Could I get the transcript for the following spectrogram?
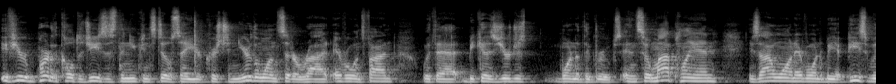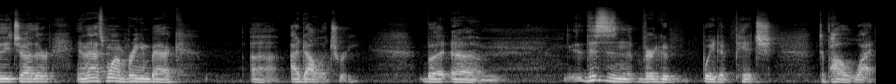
if you're part of the cult of Jesus, then you can still say you're Christian. You're the ones that are right. Everyone's fine with that because you're just one of the groups. And so my plan is I want everyone to be at peace with each other, and that's why I'm bringing back uh, idolatry. But um, this isn't a very good way to pitch to Paula White.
